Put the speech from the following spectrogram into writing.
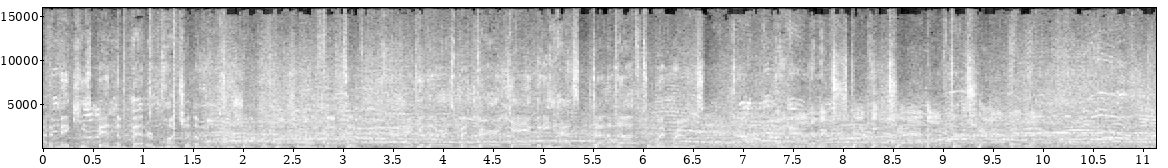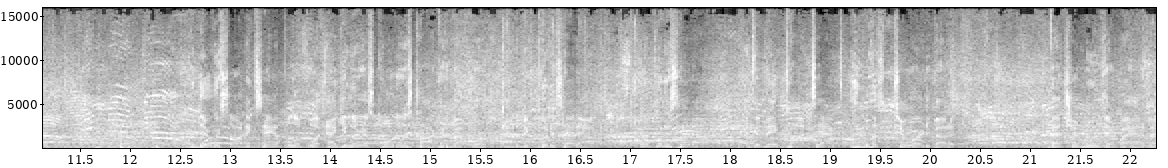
Adamek. He's been the better puncher, the more, sharper puncher, more effective. Aguilera's been very game, but he hasn't done enough to win rounds. And Adamek sticking jab after jab in there. There we saw an example of what Aguilera's corner was talking about, where Adamek put his head out. Gonna put his head out. If it made contact, he wasn't too worried about it. Veteran move there by Adamek.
